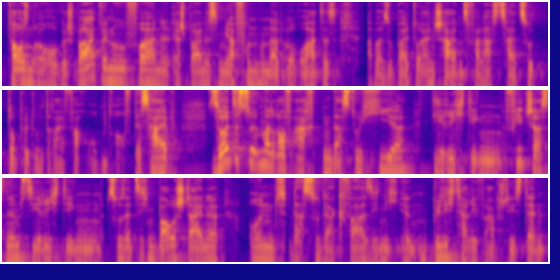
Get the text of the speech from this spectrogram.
1000 Euro gespart, wenn du vorher eine Ersparnis im Jahr von 100 Euro hattest. Aber sobald du einen Schadensfall hast, zahlst du doppelt und dreifach obendrauf. Deshalb solltest du immer darauf achten, dass du hier die richtigen Features nimmst, die richtigen zusätzlichen Bausteine und dass du da quasi nicht irgendeinen Billigtarif abschließt. Denn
